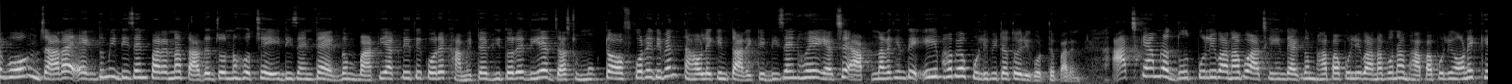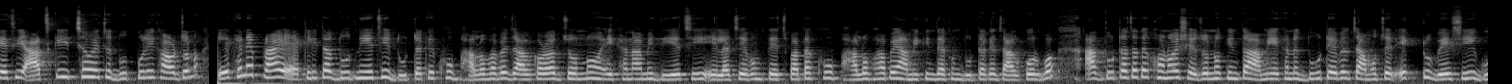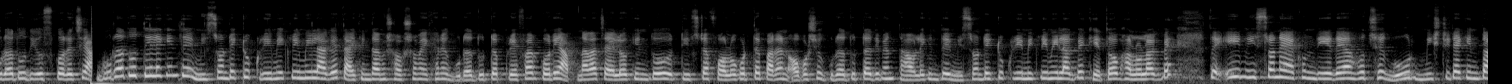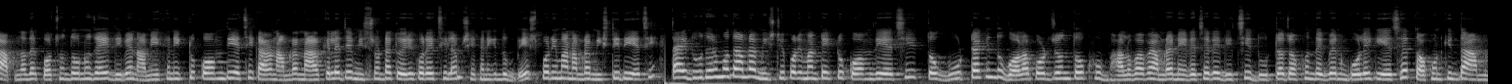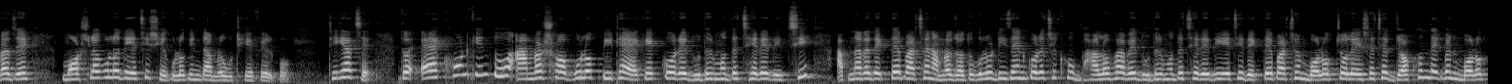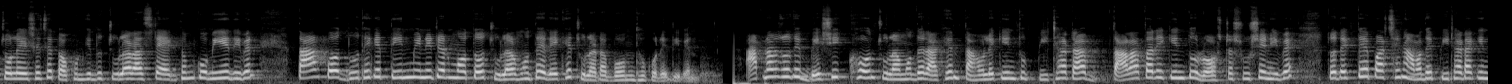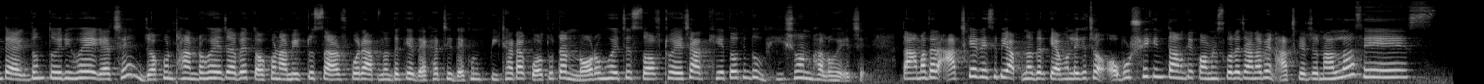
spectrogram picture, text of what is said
এবং যারা একদমই ডিজাইন পারেন না, তাদের জন্য হচ্ছে এই ডিজাইনটা একদম বাটি আকৃতি করে খামিটার ভিতরে দিয়ে জাস্ট মুখটা অফ করে দিবেন, তাহলে কিন্তু আরেকটি ডিজাইন হয়ে গেছে। আপনারা কিন্তু এইভাবেও পুলি পিঠা তৈরি করতে পারেন। আজকে আমরা দুধ পুলি বানাবো, আজকে কিন্তু একদম ভাপা পুলি বানাবো না, ভাপা পুলি অনেক খেয়েছি, আজকে ইচ্ছা হয়েছে দুধ পুলি খাওয়ার জন্য। এখানে প্রায় এক লিটার দুধ নিয়েছি, দুধটাকে খুব ভালোভাবে জাল করার জন্য এখানে আমি দিয়েছি এলাচি এবং তেজপাতা খুব ভালোভাবে আমি কিন্তু এখন দুধটাকে জাল করব। আর দুধটা যাতে ঘন হয় সেজন্য কিন্তু আমি এখানে দু টেবিল চামচের একটু বেশি গুঁড়া দুধ ইউজ করেছি। গুঁড়া দুধ দিলে কিন্তু এই মিশ্রণটা একটু ক্রিমি ক্রিমি লাগে, তাই কিন্তু আমি সবসময় এখানে গুঁড়া দুধটা প্রেফার করি। আপনারা চাইলেও কিন্তু টিপসটা ফলো করতে পারেন, অবশ্যই গুঁড়া দুধটা দিবেন, তাহলে কিন্তু এই মিশ্রণটা একটু ক্রিমি ক্রিমি লাগবে খেতেও ভালো লাগবে। তো এই মিশ্রণে এখন দিয়ে দেওয়া হচ্ছে গুড়। মিষ্টিটা কিন্তু আপনাদের পছন্দ অনুযায়ী দিবেন। আমি এখানে একটু কম দিয়েছি, কারণ আমরা নারকেলের যে মিশ্রণটা তৈরি করেছিলাম, সেখানে কিন্তু বেশ পরিমাণ আমরা মিষ্টি দিয়েছি। তাই দুধের মধ্যে আমরা মিষ্টি পরিমাণটা একটু কম দিয়েছি। তো গুড়টা কিন্তু গলা পর্যন্ত খুব ভালোভাবে আমরা নেড়ে চেড়ে দিচ্ছি। দুধটা যখন দেখবেন গলে গিয়েছে, তখন কিন্তু আমরা যে মশলাগুলো দিয়েছি, সেগুলো কিন্তু আমরা উঠিয়ে ফেলব। ঠিক আছে? তো এখন কিন্তু আমরা সবগুলো পিঠা এক এক করে দুধের মধ্যে ছেড়ে দিচ্ছি। আপনারা দেখতে পাচ্ছেন আমরা যতগুলো ডিজাইন করেছি খুব ভালোভাবে দুধের মধ্যে ছেড়ে দিয়েছি। দেখতে পাচ্ছেন বলক চলে এসেছে। যখন দেখবেন বলক চলে এসেছে, তখন কিন্তু চুলার আঁচটা একদম কমিয়ে দিবেন। তারপর দু থেকে তিন মিনিটের মতো চুলার মধ্যে রেখে চুলাটা বন্ধ করে দিবেন। আপনারা যদি বেশিক্ষণ চুলার মধ্যে রাখেন, তাহলে কিন্তু পিঠাটা তাড়াতাড়ি কিন্তু রসটা শুষে নিবে। তো দেখতে পাচ্ছেন, আমাদের পিঠাটা কিন্তু একদম তৈরি হয়ে গেছে। যখন ঠান্ডা হয়ে যাবে, তখন আমি একটু সার্ভ করে আপনাদেরকে দেখাচ্ছি। দেখুন, পিঠাটা কতটা নরম হয়েছে, সফট হয়েছে, আর খেতেও কিন্তু ভীষণ ভালো হয়েছে। তা আমাদের আজকের রেসিপি আপনাদের কেমন লেগেছে, অবশ্যই কিন্তু আমাকে কমেন্টস করে জানাবেন। আজকের জন্য আল্লাহ হাফেজ।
